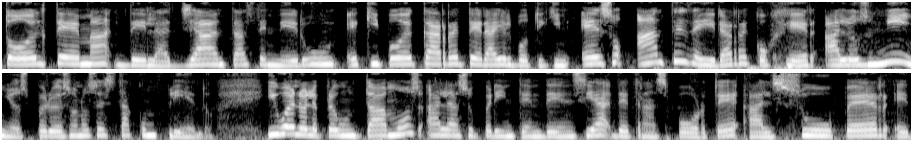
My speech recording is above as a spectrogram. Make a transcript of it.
todo el tema de las llantas, tener un equipo de carretera y el botiquín. Eso antes de ir a recoger a los niños, pero eso no se está cumpliendo. Y bueno, le preguntamos a la Superintendencia de Transporte al super eh,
